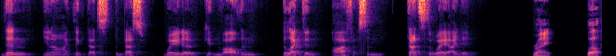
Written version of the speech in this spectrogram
then you know I think that's the best way to get involved in elected office, and that's the way I did. Right. Well,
